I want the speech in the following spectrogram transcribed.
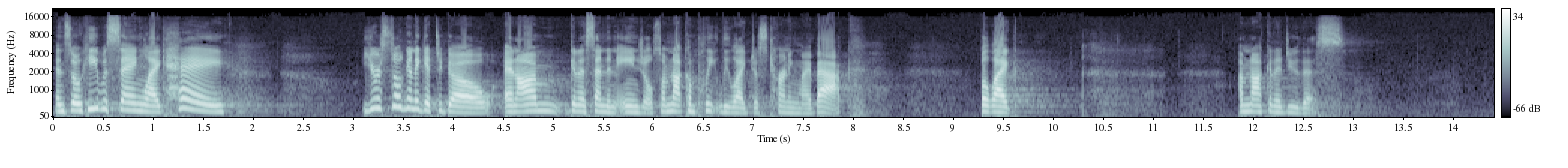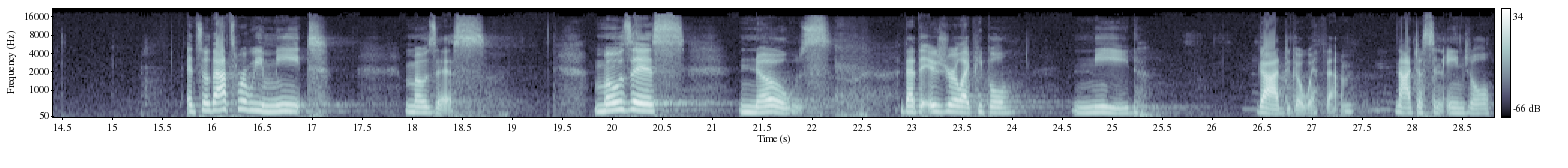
And so He was saying, like, hey, you're still going to get to go, and I'm going to send an angel. So I'm not completely like just turning my back. But like, I'm not going to do this. And so that's where we meet Moses. Moses knows that the Israelite people need God to go with them, not just an angel,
